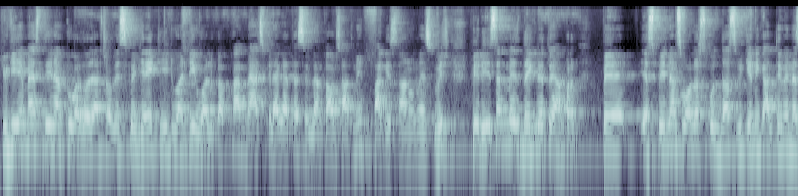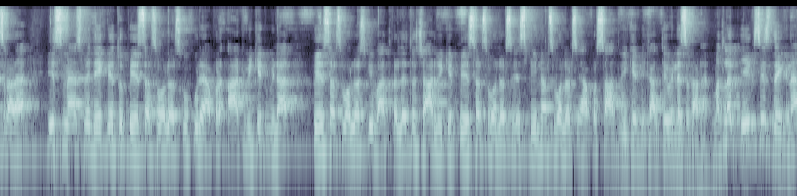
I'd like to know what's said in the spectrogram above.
क्योंकि ये मैच तीन अक्टूबर दो हज़ार चौबीस को यही टी ट्वेंटी वर्ल्ड कप का मैच खेला गया था श्रीलंका और साथ में पाकिस्तान वुमेन्स के बीच। फिर रिसेंट में देख ले तो यहाँ पर स्पिनर्स बॉलर्स कुल 10 विकेट निकालते हुए नज़र आ रहा है। इस मैच में देख ले तो पेसर्स बॉलर्स को कुल यहाँ पर आठ विकेट मिला। पेसर्स बॉलर्स की बात कर ले तो चार wicket pacers bowlers spinners bowlers यहाँ पर सात विकेट निकालते हुए नज़र आ रहा है। मतलब एक चीज़ देखना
